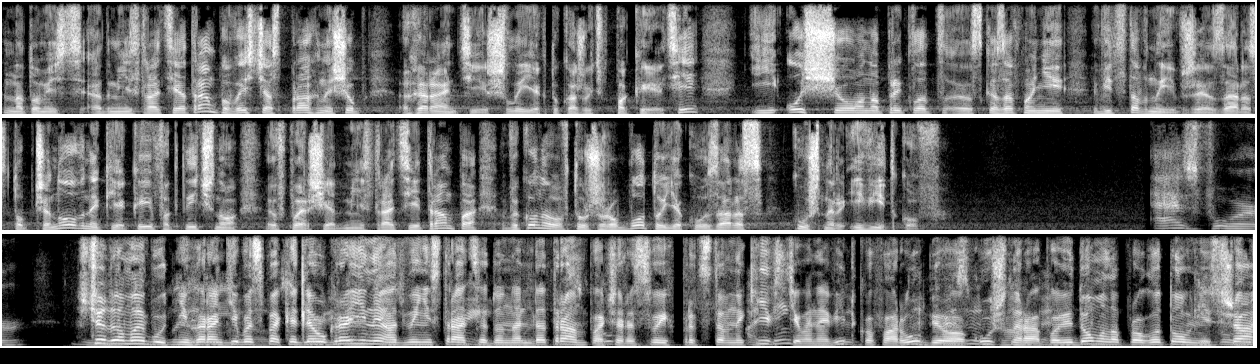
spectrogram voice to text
Натомість адміністрація Трампа весь час прагне, щоб гарантії йшли, як то кажуть, в пакеті. І ось що, наприклад, сказав мені відставний вже зараз топ-чиновник, який фактично в першій адміністрації Трампа виконував ту ж роботу, яку зараз Кушнер і Вітков. Щодо майбутніх гарантій безпеки для України, адміністрація Дональда Трампа через своїх представників Стівена Віткофа, Рубіо, Кушнера повідомила про готовність США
